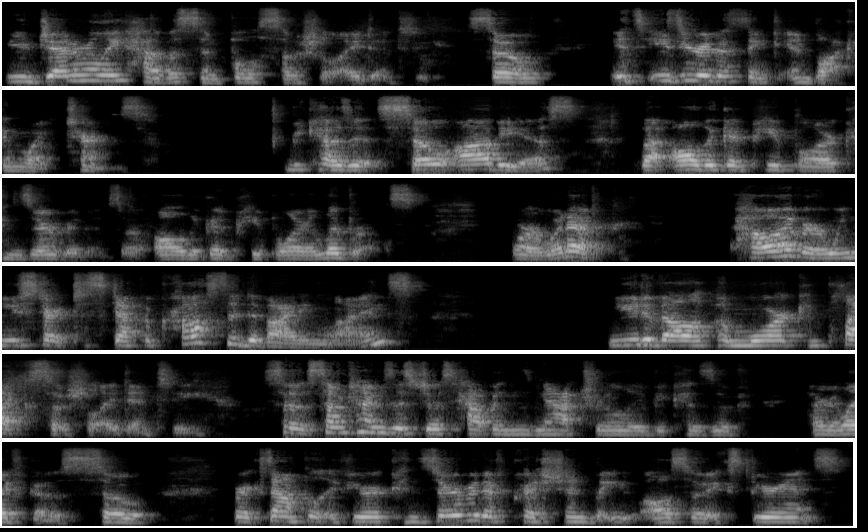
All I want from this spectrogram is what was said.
you generally have a simple social identity. So it's easier to think in black and white terms because it's so obvious that all the good people are conservatives or all the good people are liberals or whatever. However, when you start to step across the dividing lines, you develop a more complex social identity. So sometimes this just happens naturally because of how your life goes. So, for example, if you're a conservative Christian but you also experience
